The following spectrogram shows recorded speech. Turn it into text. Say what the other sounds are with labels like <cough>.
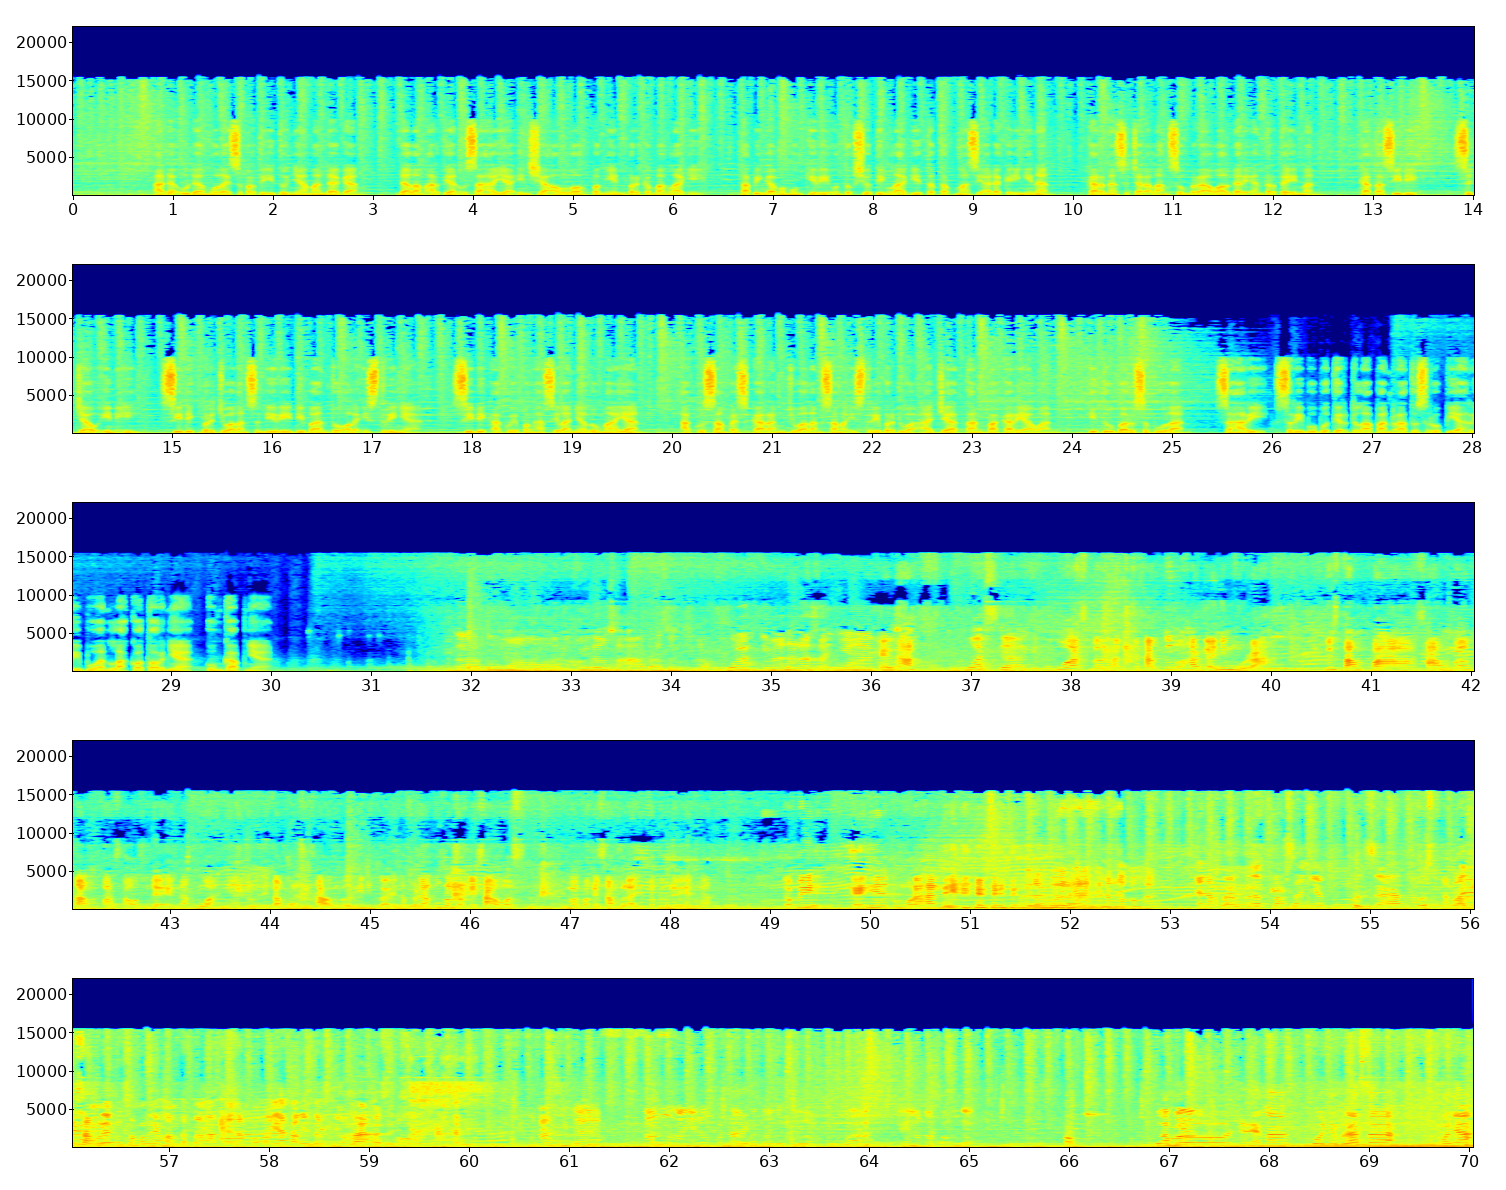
Ada udah mulai seperti itu nyaman dagang, dalam artian usaha ya insya Allah pengin berkembang lagi. Tapi nggak memungkiri untuk syuting lagi tetap masih ada keinginan, karena secara langsung berawal dari entertainment. Kata Sidik, sejauh ini, Sidik berjualan sendiri dibantu oleh istrinya. Sidik akui penghasilannya lumayan, aku sampai sekarang jualan sama istri berdua aja tanpa karyawan. Itu baru sebulan, sehari, seribu butir 800 rupiah ribuan lah kotornya, ungkapnya. Uh, dong soal bakso cilok. Buah, gimana rasanya? Terus enak. puas gak gitu? puas banget. Satu harganya murah. Terus tanpa sambal tanpa saus sudah enak kuahnya. Terus ditambah lagi sambalnya juga enak. Padahal aku belum pakai saus. Cuma pakai sambal aja tapi udah enak. Tapi kayaknya kemurahan deh. Kemurahan. <laughs> Enak apa enggak? enak banget. Rasanya tuh lezat. Terus apalagi sambalnya tuh sambalnya mantep banget. Enak. Pokoknya kalian terus nyoba bakso di sini enggak? top Buahnya sambalnya enak kuahnya berasa pokoknya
